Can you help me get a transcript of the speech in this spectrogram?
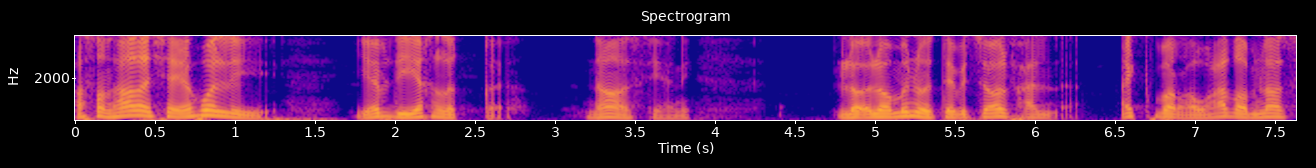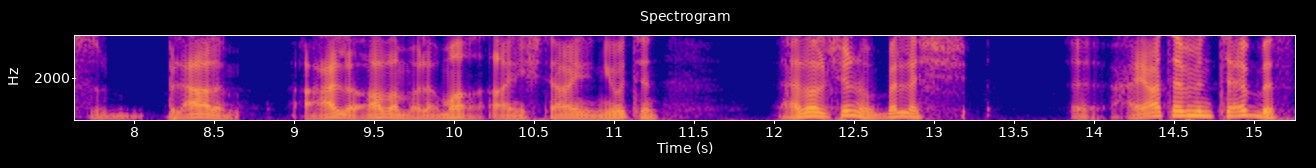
أصلا هذا الشيء هو اللي يبدي يخلق ناس يعني. لو لو منو تبي تسولف عن أكبر أو أعظم ناس بالعالم على أعظم علماء أينشتاين نيوتن هذول شنو؟ بلش آه، حياته من تعبث.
